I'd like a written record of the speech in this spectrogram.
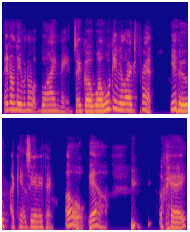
They don't even know what blind means. They go, well, we'll give you large print. Yoo-hoo, I can't see anything. Oh, yeah. Okay.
